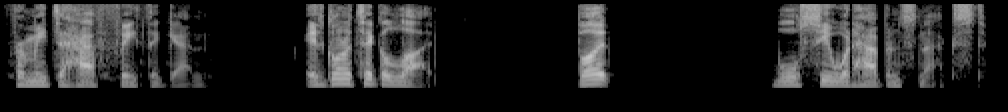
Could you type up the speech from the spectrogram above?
for me to have faith again. It's going to take a lot. But we'll see what happens next.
